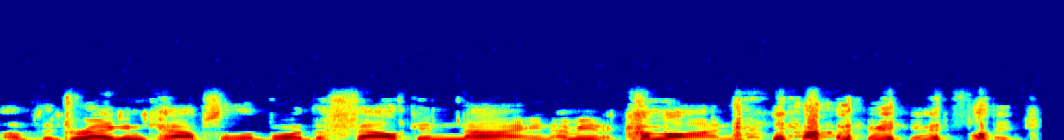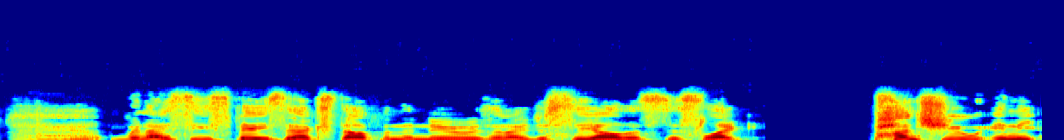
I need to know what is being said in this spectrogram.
of the Dragon capsule aboard the Falcon 9. I mean, come on. you know what I mean? It's like when I see SpaceX stuff in the news and I just see all this just like punch you in the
